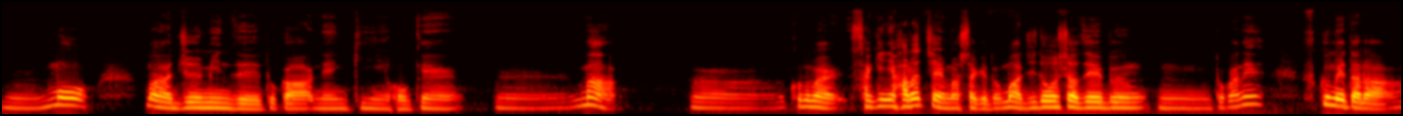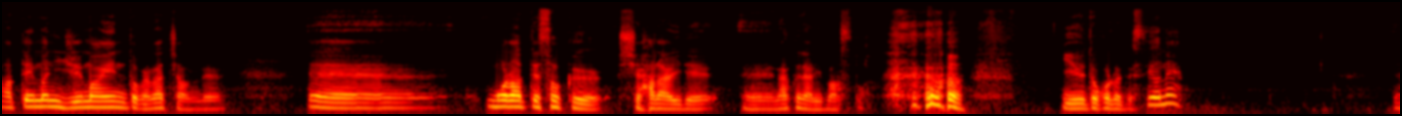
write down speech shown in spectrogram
も、まあ、住民税とか年金保険、えー、まあこの前先に払っちゃいましたけど、まあ、自動車税分とかね含めたらあっという間に10万円とかなっちゃうんで、えー、もらって即支払いで、えー、なくなりますと いうところですよね。え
